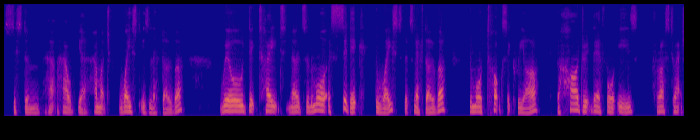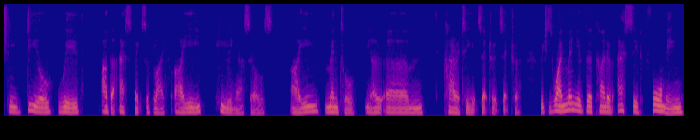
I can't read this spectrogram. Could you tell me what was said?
system, how, how, yeah, how much waste is left over, will dictate, you know, so the more acidic the waste that's left over, the more toxic we are, the harder it therefore is for us to actually deal with other aspects of life, i.e., healing ourselves, i.e., mental, you know, um, clarity, etc., etc. Which is why many of the kind of acid forming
